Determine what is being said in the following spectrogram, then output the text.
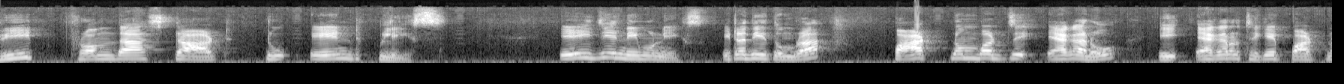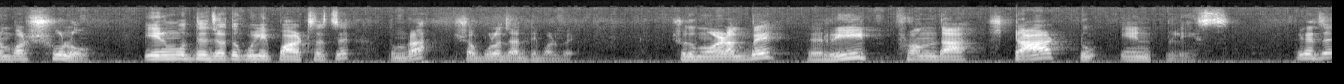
read from the start to end please এই যে নেমোনিক্স এটা দিয়ে তোমরা পার্ট নম্বর যে এগারো, এই এগারো থেকে পার্ট নম্বর ষোলো, এর মধ্যে যতগুলি পার্টস আছে, তোমরা সবগুলো জানতে পারবে। শুধু মনে রাখবে read from the start to end please ঠিক আছে?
